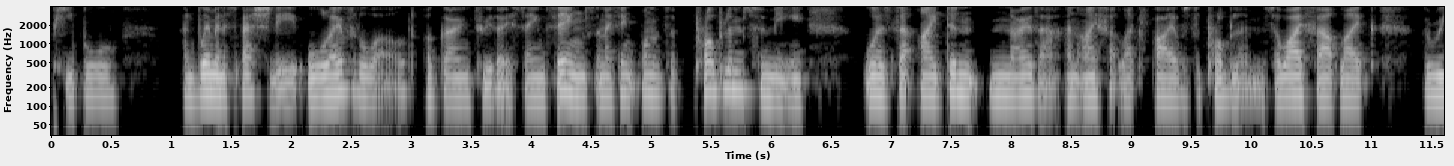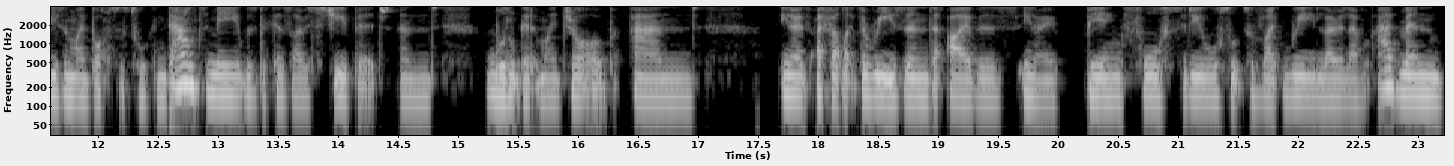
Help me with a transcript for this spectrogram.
people and women, especially all over the world, are going through those same things. And I think one of the problems for me was that I didn't know that and I felt like I was the problem. So I felt like the reason my boss was talking down to me was because I was stupid and wasn't good at my job. And, you know, I felt like the reason that I was, you know, being forced to do all sorts of like really low level admin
